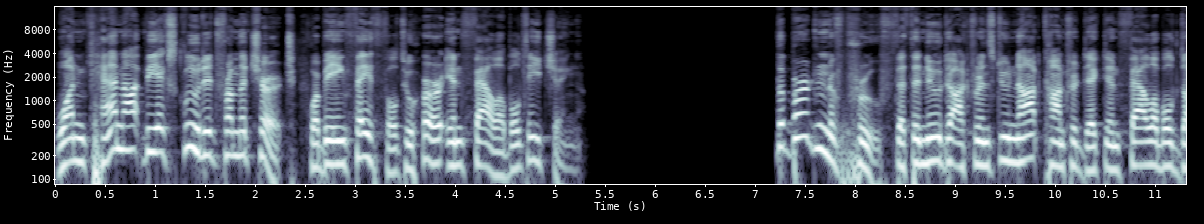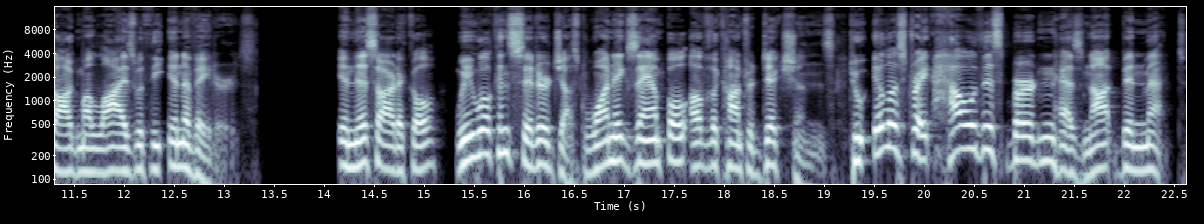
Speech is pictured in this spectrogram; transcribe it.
One cannot be excluded from the church for being faithful to her infallible teaching. The burden of proof that the new doctrines do not contradict infallible dogma lies with the innovators. In this article, we will consider just one example of the contradictions to illustrate how this burden has not been met.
